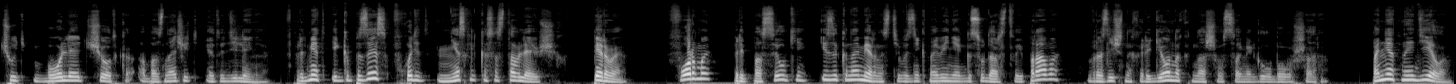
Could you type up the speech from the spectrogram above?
чуть более четко обозначить это деление. В предмет ИГПЗС входит несколько составляющих. Первое. Формы, предпосылки и закономерности возникновения государства и права в различных регионах нашего с вами голубого шара. Понятное дело,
